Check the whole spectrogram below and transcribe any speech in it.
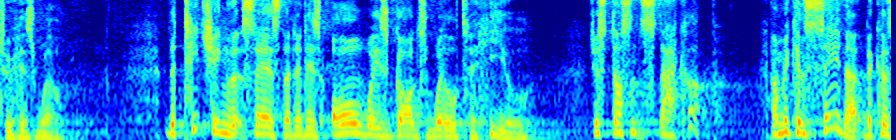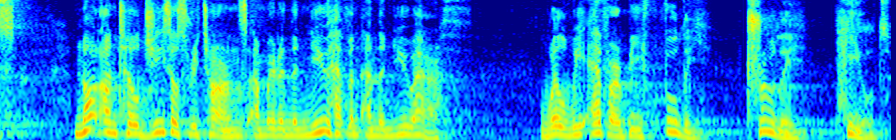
to His will the teaching that says that it is always God's will to heal just doesn't stack up. And we can say that because not until Jesus returns and we're in the new heaven and the new earth will we ever be fully, truly healed.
